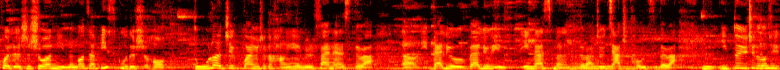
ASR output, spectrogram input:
或者是说你能够在 B school 的时候。读了这关于这个行业，比如 finance 对吧？呃，value value investment 对吧？就价值投资对吧？你你对于这个东西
